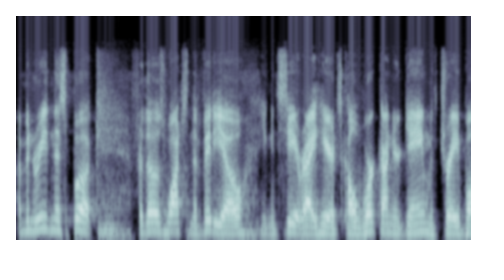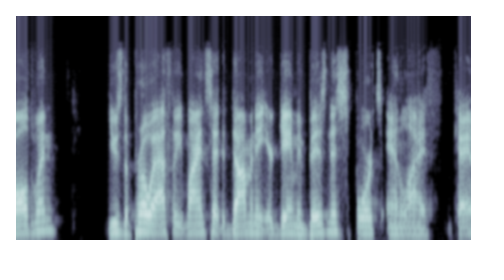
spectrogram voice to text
I've been reading this book. For those watching the video, you can see it right here. It's called Work on Your Game with Dre Baldwin. Use the pro athlete mindset to dominate your game in business, sports, and life. Okay.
